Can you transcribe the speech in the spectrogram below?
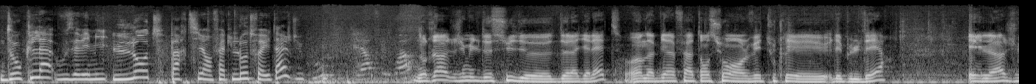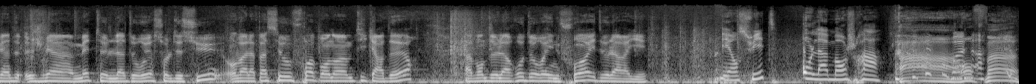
Donc là, vous avez mis l'autre partie, en fait, l'autre feuilletage, du coup. Et là, Donc là, j'ai mis le dessus de, de la galette. On a bien fait attention à enlever toutes les, les bulles d'air. Et là, je viens, de- je viens mettre la dorure sur le dessus. On va la passer au froid pendant un petit quart d'heure avant de la redorer une fois et de la rayer. Et ensuite, on la mangera. Ah, Voilà. enfin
